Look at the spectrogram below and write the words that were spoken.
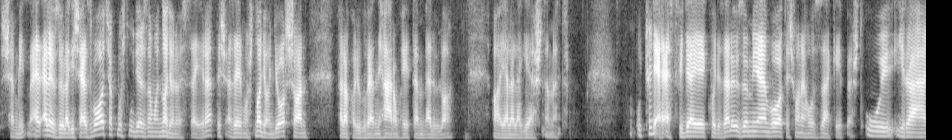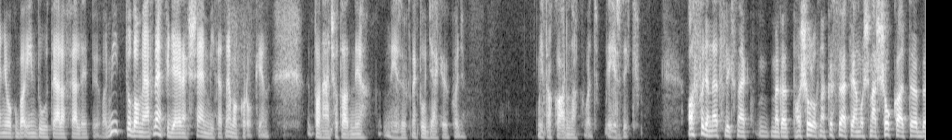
semmit. Előzőleg is ez volt, csak most úgy érzem, hogy nagyon összeérett, és ezért most nagyon gyorsan fel akarjuk venni három héten belül a, a jelenlegi estemet. Úgyhogy e- ezt figyeljék, hogy az előző milyen volt, és van-e hozzá képest új irányokba indult el a fellépő, vagy mit tudom, hát ne figyeljenek semmit, tehát nem akarok én tanácsot adni a nézőknek, tudják ők, hogy mit akarnak, vagy érzik. Az, hogy a Netflixnek, meg a hasonlóknak köszönhetően most már sokkal több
